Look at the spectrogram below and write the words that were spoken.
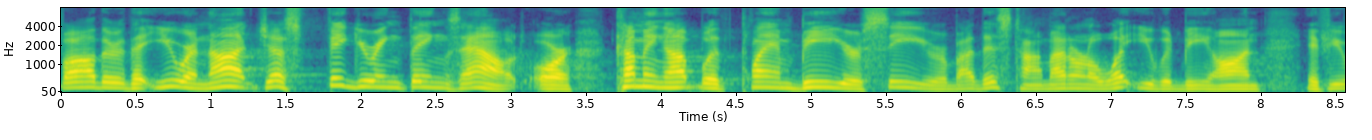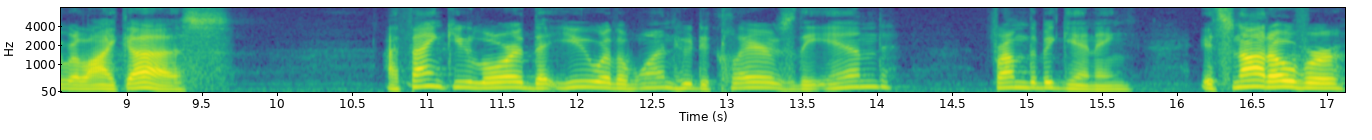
Father, that you are not just figuring things out or coming up with plan B or C, or by this time, I don't know what you would be on if you were like us. I thank you, Lord, that you are the one who declares the end from the beginning. It's not over.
